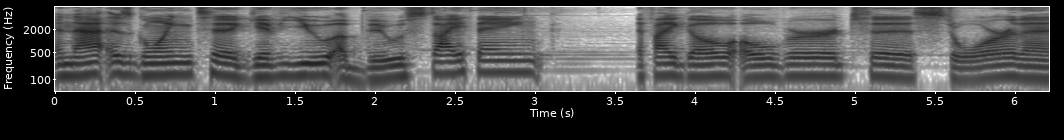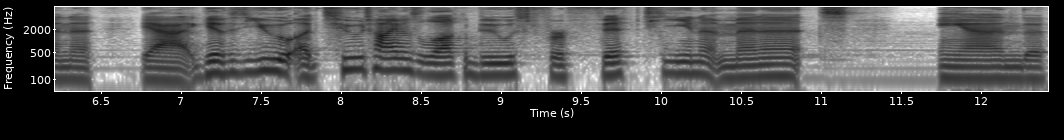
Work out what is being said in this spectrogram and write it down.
And that is going to give you a boost, I think. If I go over to store, then yeah, it gives you a two times luck boost for 15 minutes. And the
